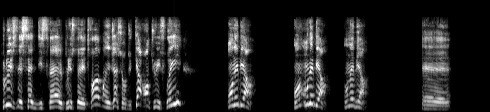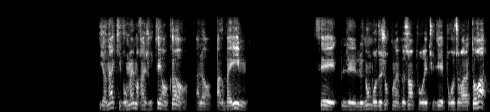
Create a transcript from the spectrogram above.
plus les 7 d'Israël, plus le hétrog, on est déjà sur du 48 fruits. On est bien. on est bien. On est bien. Euh, il y en a qui vont même rajouter encore. Alors, Arbaïm, c'est le, nombre de jours qu'on a besoin pour étudier, pour recevoir la Torah.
